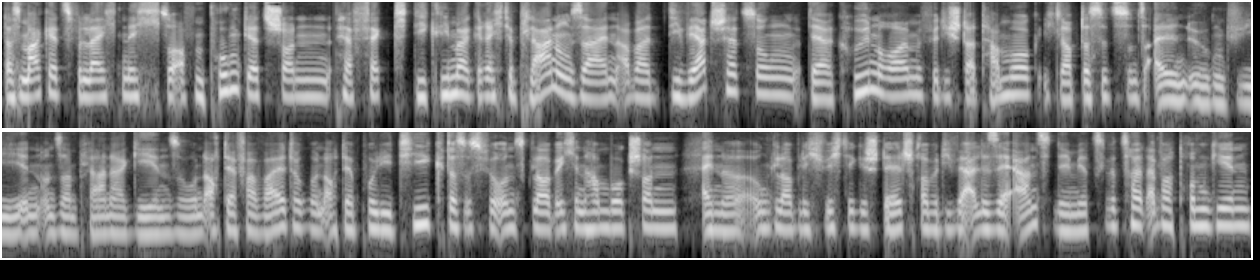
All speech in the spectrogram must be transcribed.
das mag jetzt vielleicht nicht so auf dem Punkt jetzt schon perfekt die klimagerechte Planung sein, aber die Wertschätzung der Grünräume für die Stadt Hamburg, ich glaube, das sitzt uns allen allen irgendwie in unserem Planer gehen so und auch der Verwaltung und auch der Politik. Das ist für uns, glaube ich, in Hamburg schon eine unglaublich wichtige Stellschraube, die wir alle sehr ernst nehmen. Jetzt wird es halt einfach darum gehen,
